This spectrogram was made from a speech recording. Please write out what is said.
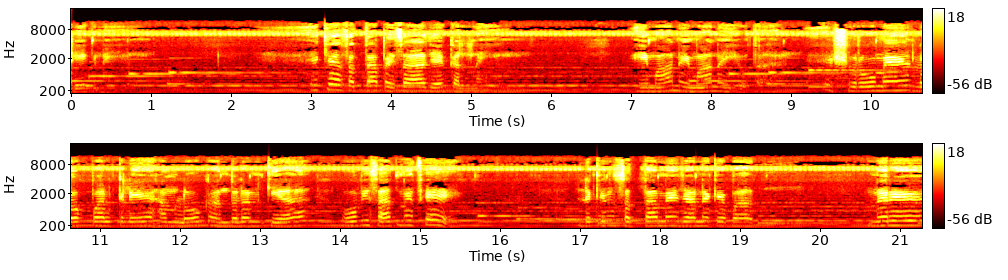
ठीक नहीं ये क्या सत्ता पैसा आज है, कल नहीं। ईमान ईमान ही होता है। शुरू में लोकपाल के लिए हम लोग आंदोलन किया, वो भी साथ में थे। लेकिन सत्ता में जाने के बाद, मेरे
